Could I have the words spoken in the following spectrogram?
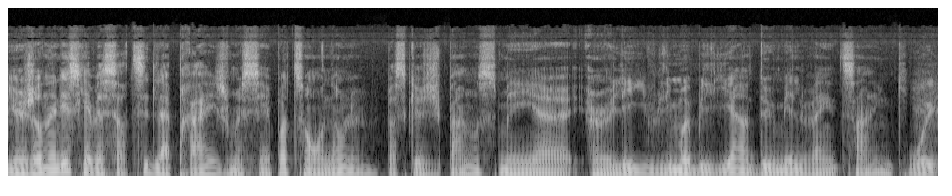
Il y a un journaliste qui avait sorti de la presse, je me souviens pas de son nom, là, parce que j'y pense, mais euh, un livre, L'immobilier en 2025. Oui.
